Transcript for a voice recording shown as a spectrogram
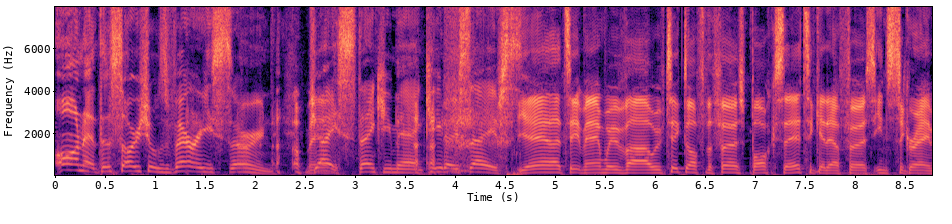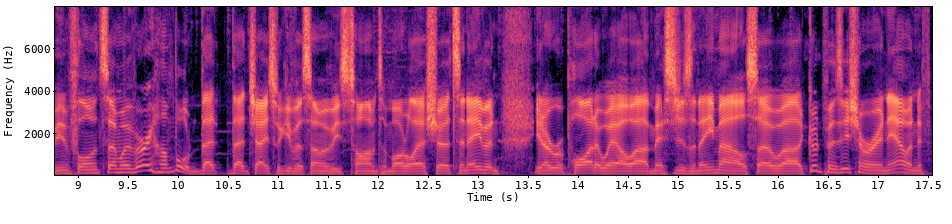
on it, the socials, very soon. Jace, thank you, man. Keto saves. Yeah, that's it, man. We've uh, we've ticked off the first box there to get our first Instagram influencer, and we're very humbled that that Jace will give us some of his time to model our shirts and even you know reply to our uh, messages and emails. So uh, good position we're in now. And if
